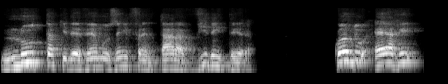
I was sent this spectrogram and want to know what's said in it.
luta que devemos enfrentar a vida inteira. Quando R.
